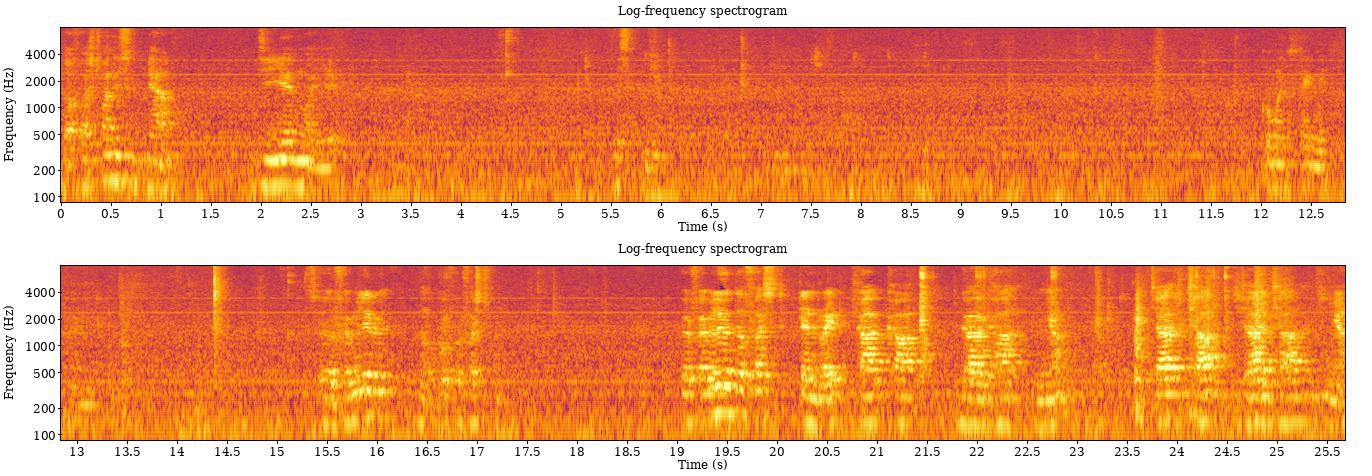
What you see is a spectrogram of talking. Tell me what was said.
The first one is Nya. G N Y A. This Go one slide me. So you're familiar with, no, go for first one. You're familiar with the first 10, right? Ka, ka, ga, gha, nya. Cha, cha, ja, cha, nya.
